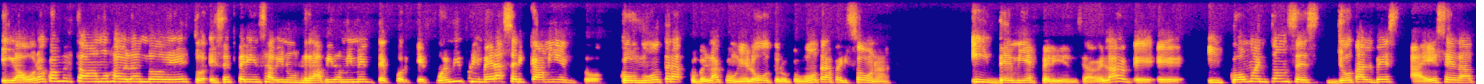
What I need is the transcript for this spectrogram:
y ahora cuando estábamos hablando de esto, esa experiencia vino rápido a mi mente porque fue mi primer acercamiento con otra, ¿verdad? Con el otro, con otra persona y de mi experiencia, ¿verdad? Eh, eh, y cómo entonces yo tal vez a esa edad,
